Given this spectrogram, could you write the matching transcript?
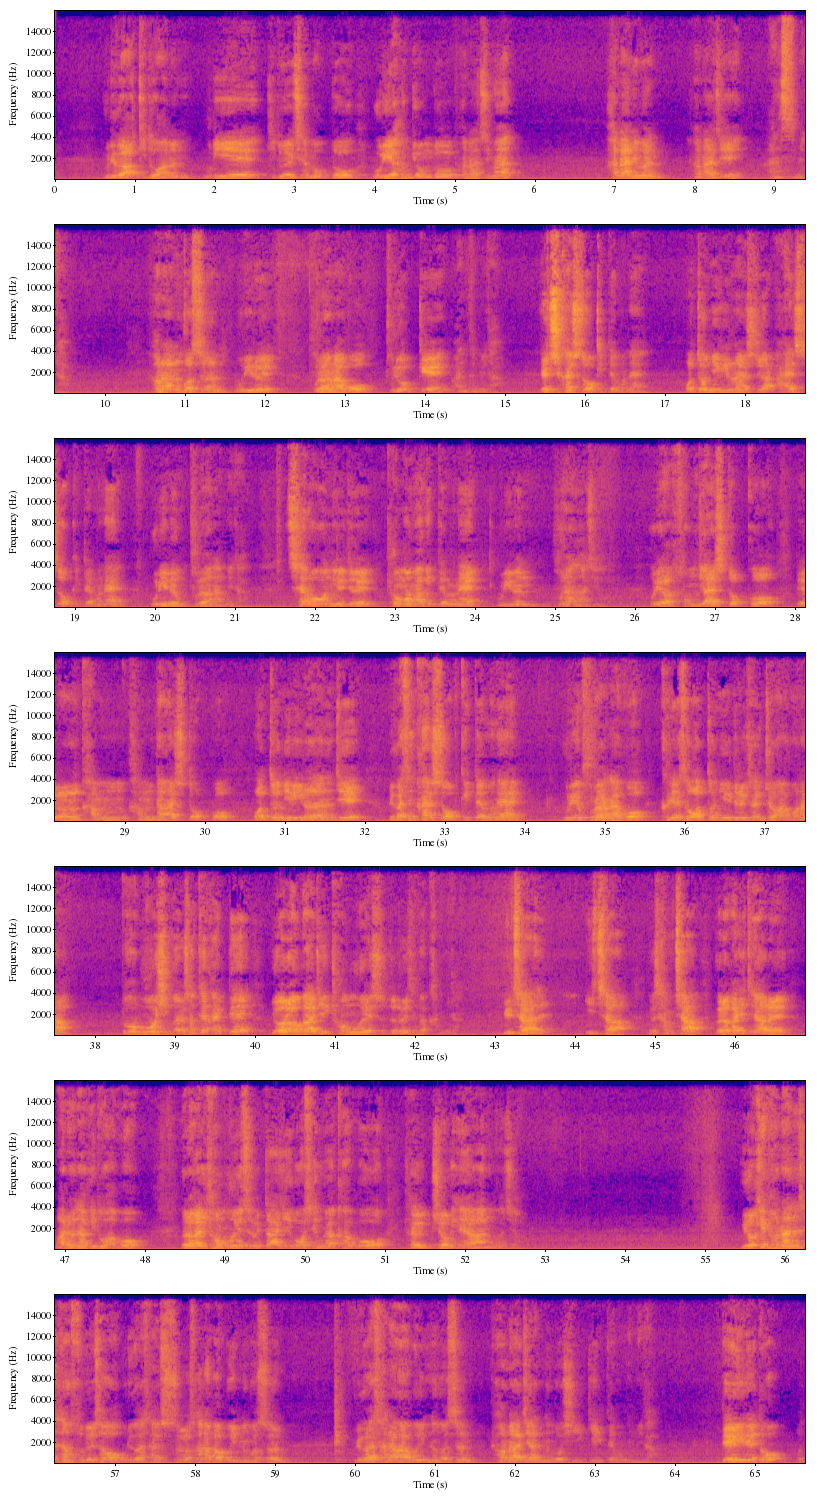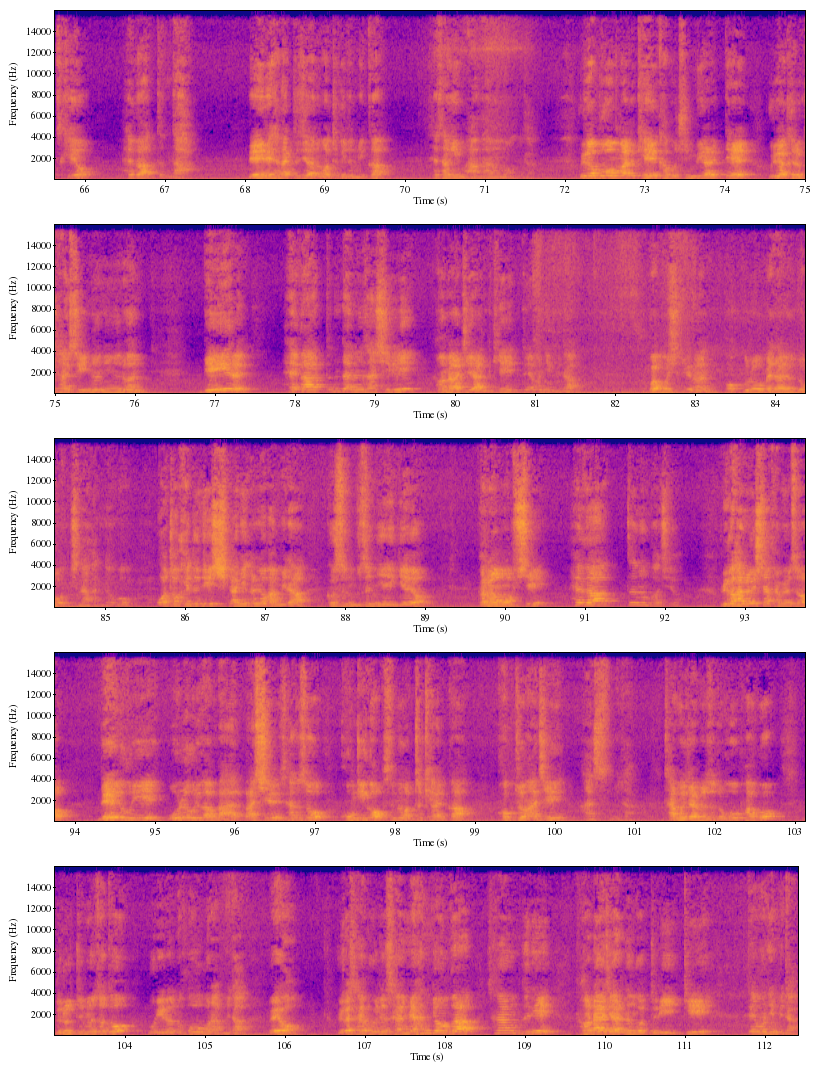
우리가 기도하는 우리의 기도의 제목도 우리의 환경도 변하지만 하나님은 변하지 않습니다. 변하는 것은 우리를 불안하고 두렵게 만듭니다. 예측할 수 없기 때문에 어떤 일이 일어날 줄알수 없기 때문에 우리는 불안합니다. 새로운 일들을 경험하기 때문에 우리는 불안하지요. 우리가 통제할 수도 없고 때로는 감, 감당할 수도 없고 어떤 일이 일어나는지 우리가 생각할 수 없기 때문에 우리는 불안하고 그래서 어떤 일들을 결정하거나 또 무엇인가를 선택할 때 여러 가지 경우의 수들을 생각합니다. 1차, 2차, 3차 여러 가지 대안을 마련하기도 하고 여러 가지 경우의 수를 따지고 생각하고 결정해야 하는 거죠. 이렇게 변하는 세상 속에서 우리가 살 수 살아가고 있는 것은 우리가 살아가고 있는 것은 변하지 않는 것이 있기 때문입니다. 내일에도 어떻게 해요? 해가 뜬다. 내일에 해가 뜨지 않으면 어떻게 됩니까? 세상이 망하는 겁니다. 우리가 무언가를 계획하고 준비할 때 우리가 그렇게 할 수 있는 이유는 내일 해가 뜬다는 사실이 변하지 않기 때문입니다. 국방부 시기는 거꾸로 매달려도 지나간다고 어떻게든지 시간이 흘러갑니다. 그것은 무슨 얘기예요? 변함없이 해가 뜨는 거지요. 우리가 하루를 시작하면서 내일 우리 오늘 우리가 마, 마실 산소 공기가 없으면 어떻게 할까 걱정하지 않습니다. 잠을 자면서도 호흡하고 눈을 뜨면서도 우리는 호흡을 합니다. 왜요? 우리가 살고 있는 삶의 환경과 상황들이 변하지 않는 것들이 있기 때문입니다.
